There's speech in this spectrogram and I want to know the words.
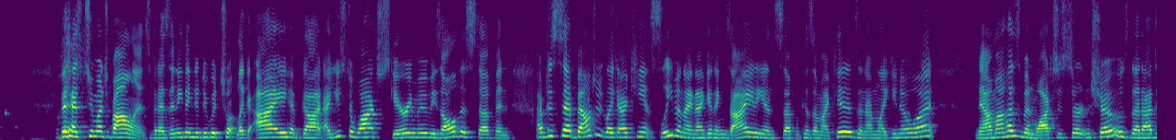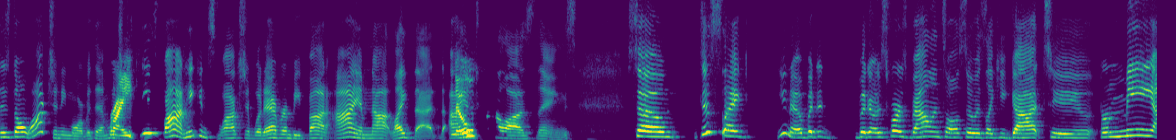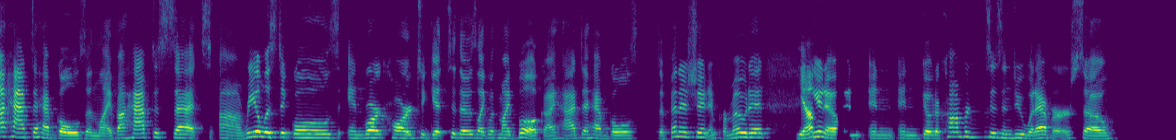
if it has too much violence, if it has anything to do with cho- like I have got, I used to watch scary movies, all this stuff, and I've just set boundaries. Like I can't sleep at night, and I get anxiety and stuff because of my kids, and I'm like, you know what? Now my husband watches certain shows that I just don't watch anymore with him. right, he's fine. He can watch it whatever and be fine. I am not like that. Nope. I internalize things. So just like you know, but it, but as far as balance also is like you got to for me i have to have goals in life i have to set uh, realistic goals and work hard to get to those like with my book i had to have goals to finish it and promote it yeah you know and, and and go to conferences and do whatever so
